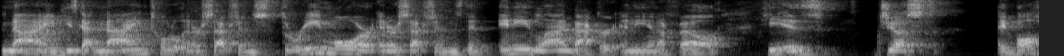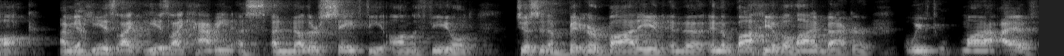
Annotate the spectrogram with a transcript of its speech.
nine. He's got nine total interceptions, three more interceptions than any linebacker in the NFL. He is just a ball hawk. I mean, yeah. he is like he is like having a, another safety on the field, just in a bigger body in, in the in the body of a linebacker. We've I have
